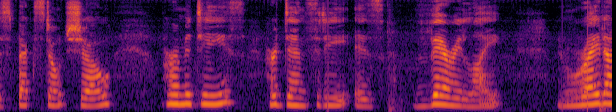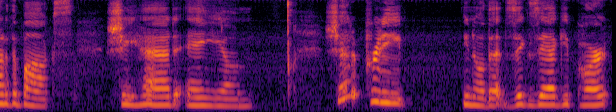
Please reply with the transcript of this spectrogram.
The specs don't show permatease. Her density is very light. And right out of the box, she had a um, she had a pretty, you know, that zigzaggy part.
